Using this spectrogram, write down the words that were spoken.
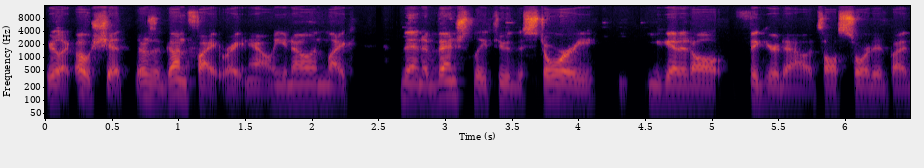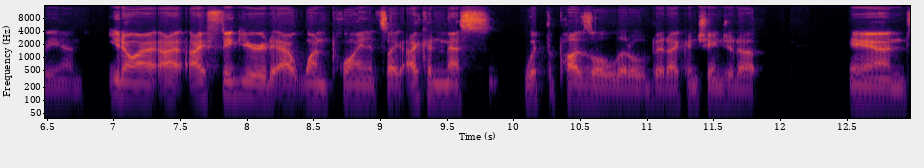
you're like oh shit there's a gunfight right now you know and like then eventually through the story you get it all figured out it's all sorted by the end you know i i figured at one point it's like i can mess with the puzzle a little bit i can change it up and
